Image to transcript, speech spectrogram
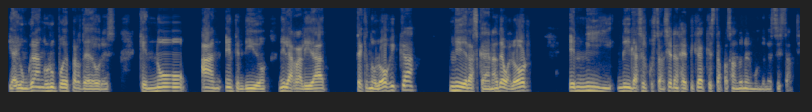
y hay un gran grupo de perdedores que no han entendido ni la realidad tecnológica, ni de las cadenas de valor, eh, ni, ni la circunstancia energética que está pasando en el mundo en este instante.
